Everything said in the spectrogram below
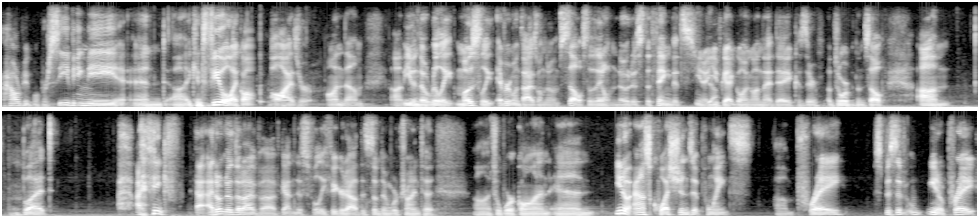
how are people perceiving me? And uh, it can feel like all, all eyes are on them um, even though really mostly everyone's eyes on themselves, so they don't notice the thing that's you know yeah. you've got going on that day because they're absorbed with themselves. Um, but I think I don't know that I've uh, I've gotten this fully figured out. This is something we're trying to uh, to work on, and you know, ask questions at points, um, pray specific, you know, pray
